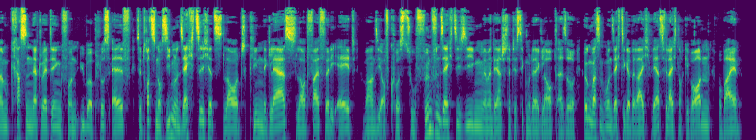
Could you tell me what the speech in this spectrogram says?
ihrem krassen Net-Rating von über plus 11 sind trotzdem noch 67 jetzt laut Clean the Glass, laut 538 waren sie auf Kurs zu 65 Siegen, wenn man deren Statistikmodell glaubt. Also irgendwas im hohen 60er Bereich wäre es vielleicht noch geworden. Wobei,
